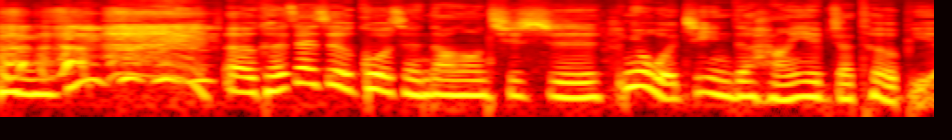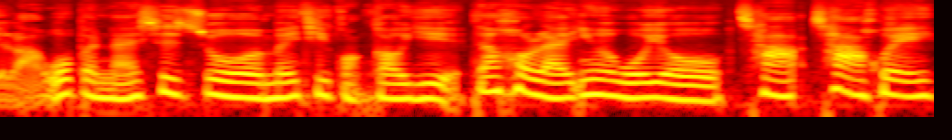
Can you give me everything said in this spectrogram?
呃，可是在这个过程当中，其实因为我经营的行业比较特别啦，我本来是做媒体广告业，但后来因为我有插插灰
